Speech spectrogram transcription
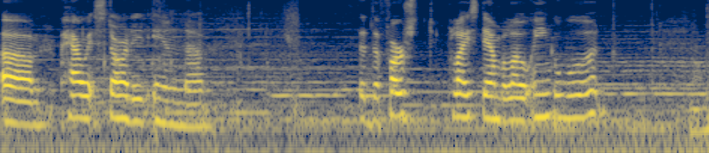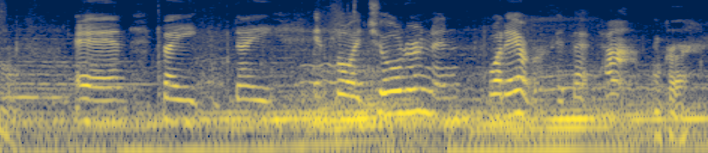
um, how it started in um, the, the first place down below Englewood, and they they employed children and whatever at that time. Okay.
